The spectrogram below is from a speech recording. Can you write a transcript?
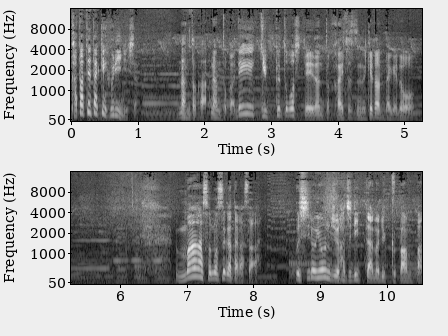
片手だけフリーにした。なんとか。なんとか。で切符通してなんとか改札抜けたんだけどまあその姿がさ後ろ48リッターのリュックパンパン、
